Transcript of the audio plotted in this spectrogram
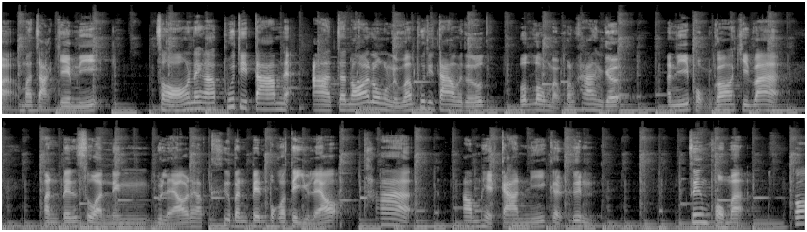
อะมาจากเกมนี้ 2. นะครับผู้ติดตามเนี่ยอาจจะน้อยลงหรือว่าผู้ติดตามมันจะลดลดลงแบบค่อนข้างเยอะ อันนี้ผมก็คิดว่า มันเป็นส่วนหนึ่งอยู่แล้วนะครับ คือมันเป็นปกติอยู่แล้ว ถ้าทำเหตุการณ์นี้เกิดขึ้น ซึ่งผมอะ่ะก็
